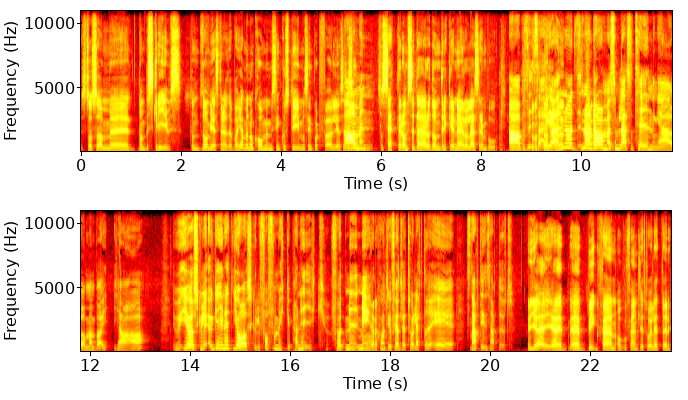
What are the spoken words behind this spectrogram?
så som eh, de beskrivs, de, de gästerna, så bara, ja men de kommer med sin kostym och sin portfölj och sen Ja, så, men- så sätter de sig där och de dricker en öl och läser en bok. Ja, precis. Så här. Ja, några, några damer som läser tidningar och man bara, ja. Jag skulle, grejen är att jag skulle få för mycket panik. För att min, min relation till offentliga toaletter är snabbt in, snabbt ut. Jag, jag är big fan av offentliga toaletter.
